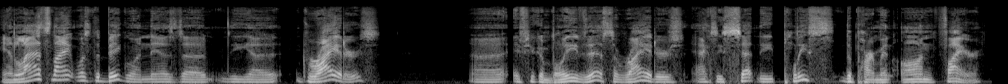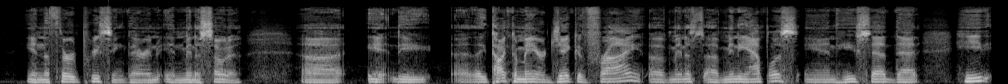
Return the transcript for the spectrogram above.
And last night was the big one, as uh, the uh, rioters, uh, if you can believe this, the rioters actually set the police department on fire in the third precinct there in, in Minnesota. Uh, in the uh, they talked to Mayor Jacob Frey of, Minneapolis, and he said that he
